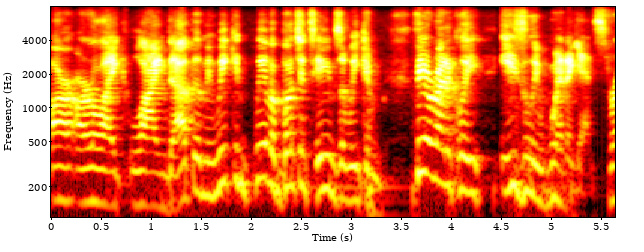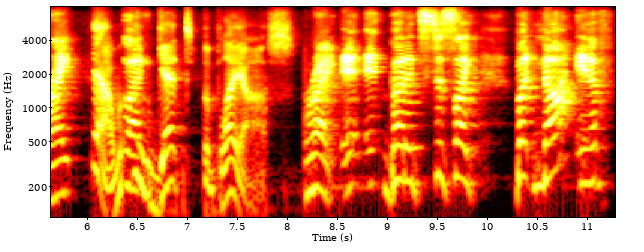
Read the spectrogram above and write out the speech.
are are like lined up. I mean, we can we have a bunch of teams that we can theoretically easily win against, right? Yeah, we Like- can get to the playoffs. Right. It, it, but it's just like, but not if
